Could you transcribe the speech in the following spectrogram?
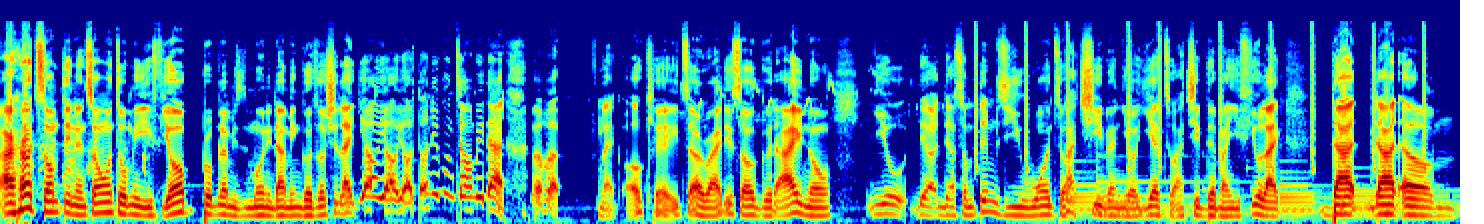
I heard something and someone told me if your problem is money, that means God's love. She's like, yo, yo, yo, don't even tell me that. I'm like, okay, it's all right, it's all good. I know you there, there are some things you want to achieve and you're yet to achieve them, and you feel like that that um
